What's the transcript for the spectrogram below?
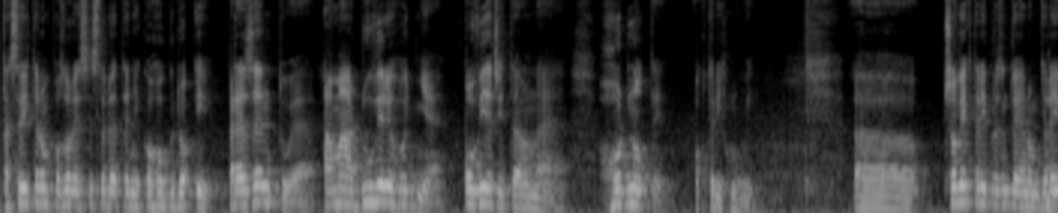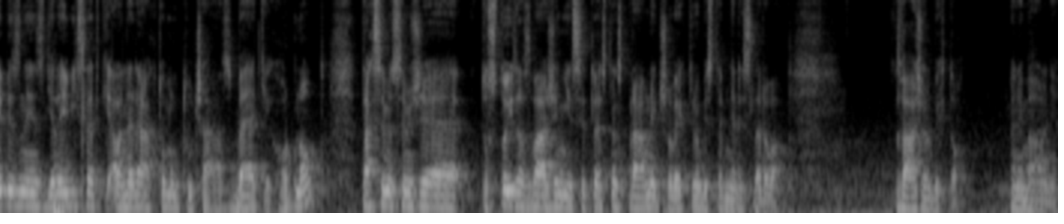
tak se dejte jenom pozor, jestli sledujete někoho, kdo i prezentuje a má důvěryhodně ověřitelné hodnoty, o kterých mluví. Eh, člověk, který prezentuje jenom dělej biznis, dělej výsledky, ale nedá k tomu tu část B těch hodnot, tak si myslím, že to stojí za zvážení, jestli to je ten správný člověk, kterého byste měli sledovat. Zvážil bych to minimálně.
